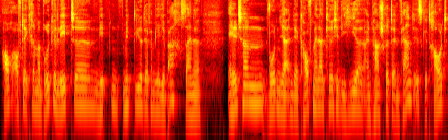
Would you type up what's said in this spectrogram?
Auch auf der Kremer Brücke lebte, lebten Mitglieder der Familie Bach. Seine Eltern wurden ja in der Kaufmännerkirche, die hier ein paar Schritte entfernt ist, getraut.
